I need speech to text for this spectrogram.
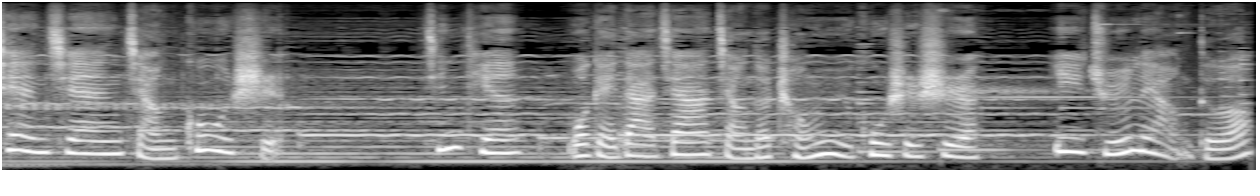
倩倩讲故事。今天我给大家讲的成语故事是“一举两得”。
